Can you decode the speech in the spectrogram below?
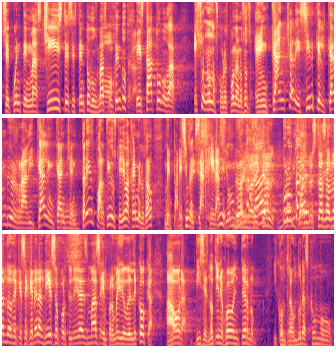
se cuenten más chistes, estén todos más contentos. Está a todo dar. Eso no nos corresponde a nosotros. En cancha, decir que el cambio es radical en cancha en tres partidos que lleva Jaime Lozano, me parece una exageración sí, brutal. Radical. Brutal. Cuando estás hablando de que se generan 10 oportunidades más en promedio del de Coca. Ahora, dices, no tiene juego interno. Y contra Honduras, ¿cómo,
